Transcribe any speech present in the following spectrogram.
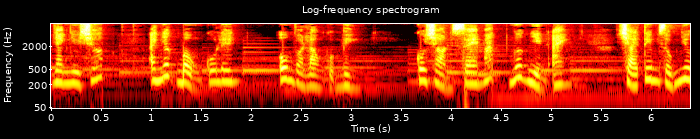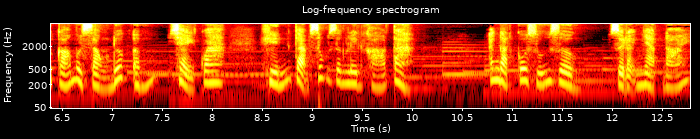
Nhanh như chớp, Anh nhấc bổng cô lên, Ôm vào lòng của mình. Cô tròn xe mắt ngước nhìn anh. Trái tim giống như có một dòng nước ấm chảy qua Khiến cảm xúc dâng lên khó tả. Anh đặt cô xuống giường Rồi lạnh nhạt nói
